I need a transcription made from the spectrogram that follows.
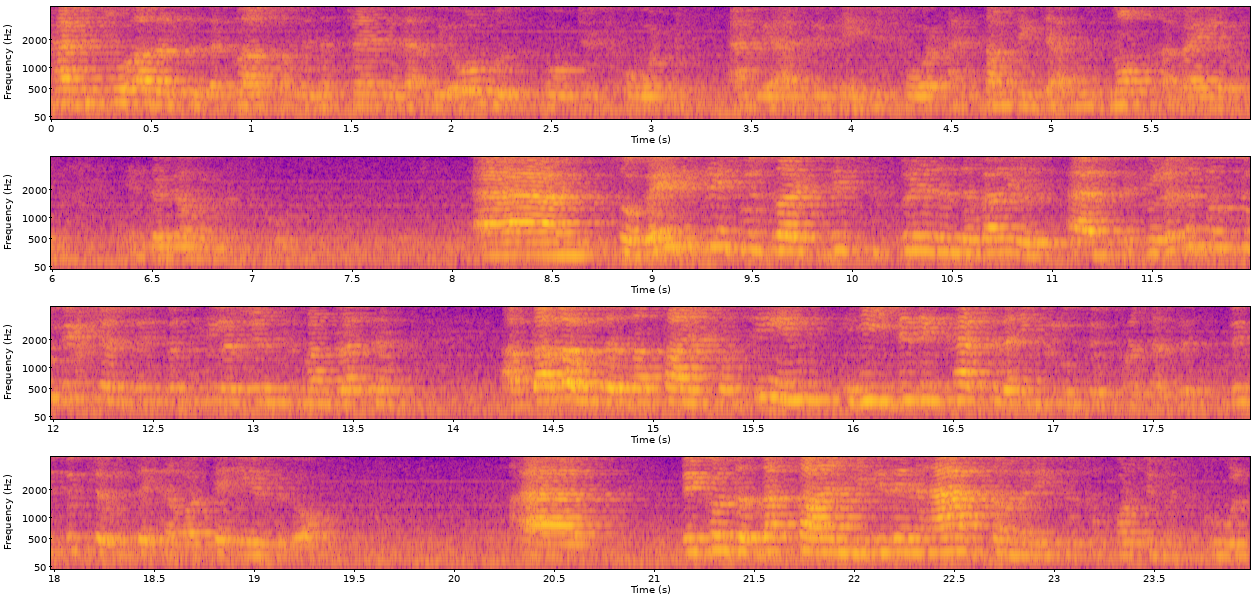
Having two adults in the classroom is a trend that we always voted for and we advocated for, and something that was not available in the government schools. Um, so basically it was like this spread in the values. Um, if you look at those two pictures, this particular gentleman, bless him, Abdullah was at that time 14, he didn't catch the inclusive process. This, this picture was taken about 10 years ago. Uh, because at that time he didn't have somebody to support him in school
